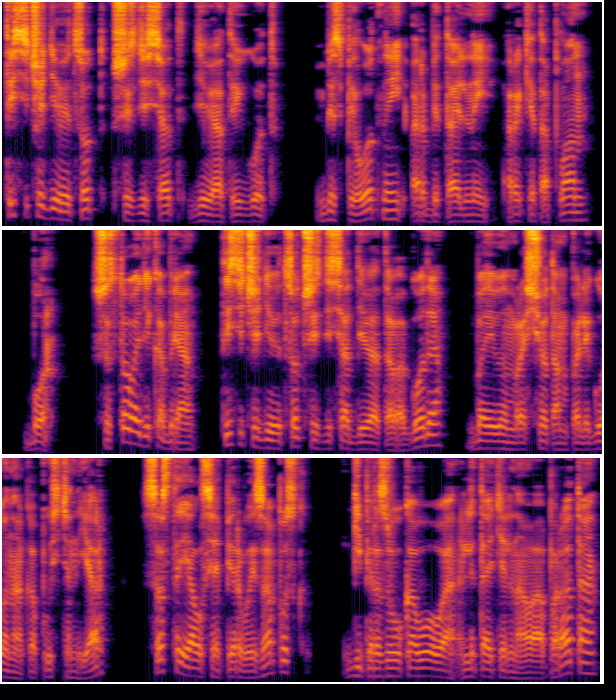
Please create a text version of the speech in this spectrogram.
1969 год. Беспилотный орбитальный ракетоплан БОР. 6 декабря 1969 года боевым расчетом полигона Капустин-Яр состоялся первый запуск гиперзвукового летательного аппарата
